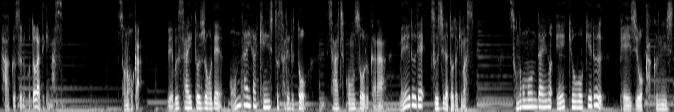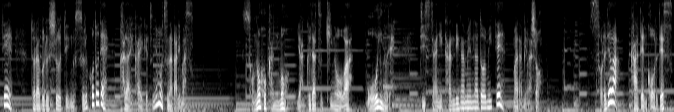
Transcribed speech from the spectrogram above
把握することができます。その他、ウェブサイト上で問題が検出されると、サーチコンソールからメールで通知が届きます。その問題の影響を受けるページを確認してトラブルシューティングすることで課題解決にもつながります。その他にも役立つ機能は多いので、実際に管理画面などを見て学びましょう。それではカーテンコールです。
